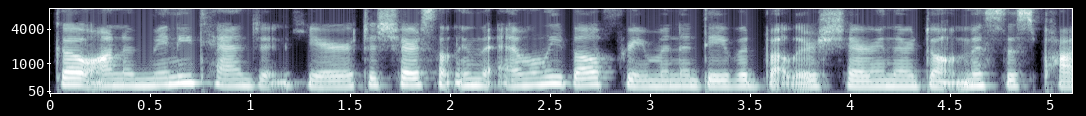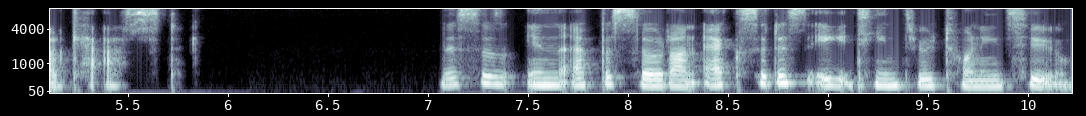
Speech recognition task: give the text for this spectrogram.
go on a mini tangent here to share something that Emily Belle Freeman and David Butler share in their Don't Miss This podcast. This is in the episode on Exodus 18 through 22.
